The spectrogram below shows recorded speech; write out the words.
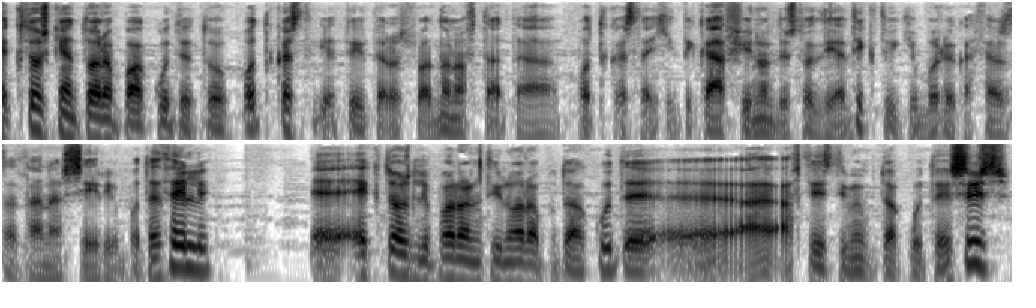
Εκτός και αν τώρα που ακούτε το podcast, γιατί τέλος πάντων αυτά τα podcast τα ηχητικά αφήνονται στο διαδίκτυο και μπορεί ο καθένας να τα ανασύρει όποτε θέλει. Ε, Εκτός λοιπόν αν την ώρα που το ακούτε, ε, αυτή τη στιγμή που το ακούτε εσείς,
